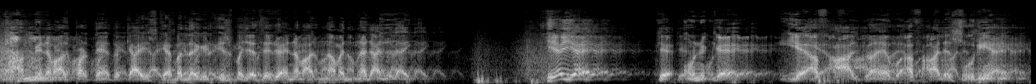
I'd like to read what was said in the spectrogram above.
हम भी नमाज़ पढ़ते हैं तो क्या इसके बदले इस वजह से जो है नमाज़ नमाज़ न जाए जाएगी? यही है कि उनके ये अफाल जो है, वो अफाल सूरी हैं।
